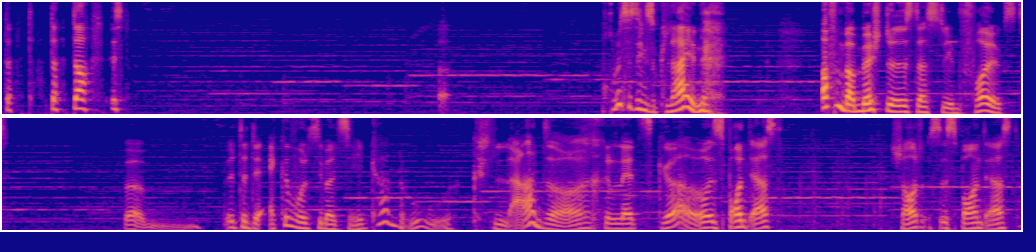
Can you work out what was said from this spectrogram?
Da, da, da, da ist... Warum ist das Ding so klein? Offenbar möchte es, dass du ihm folgst. Ähm, hinter der Ecke, wo es jemand sehen kann? Uh, klar doch. Let's go. Oh, es spawnt erst. Schaut, es ist spawnt erst.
